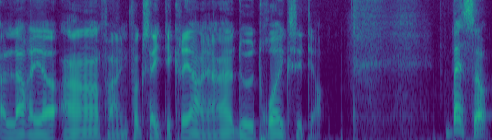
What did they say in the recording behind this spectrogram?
l'area 1, enfin une fois que ça a été créé, 1, 2, 3, etc. Ben ça,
